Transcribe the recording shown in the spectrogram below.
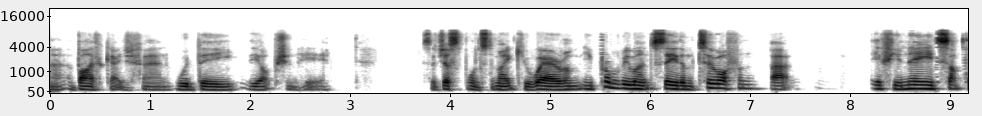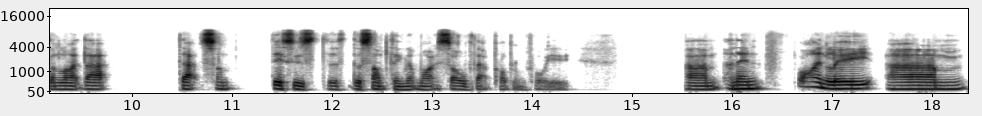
uh, a bifurcated fan would be the option here. So just wanted to make you aware of them. You probably won't see them too often, but if you need something like that, that's some this is the, the something that might solve that problem for you. Um, and then finally, um,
